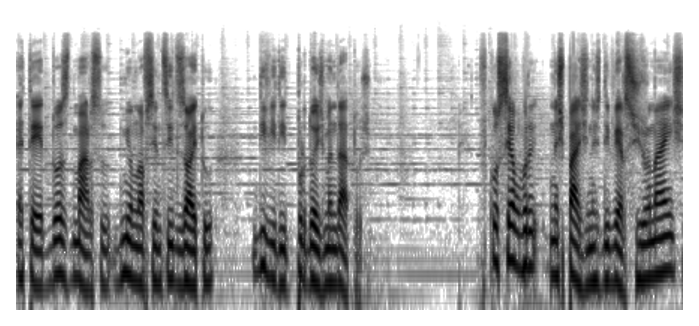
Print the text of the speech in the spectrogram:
até 12 de março de 1918, dividido por dois mandatos. Ficou célebre nas páginas de diversos jornais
